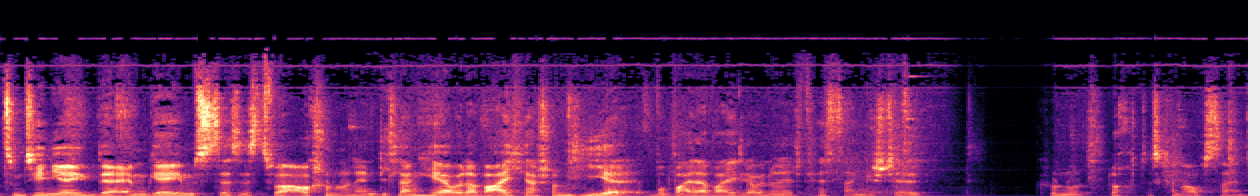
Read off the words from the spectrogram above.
zum zehnjährigen der M-Games. Das ist zwar auch schon unendlich lang her, aber da war ich ja schon hier. Wobei, da war ich glaube ich noch nicht festangestellt. Chrono Doch, das kann auch sein.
